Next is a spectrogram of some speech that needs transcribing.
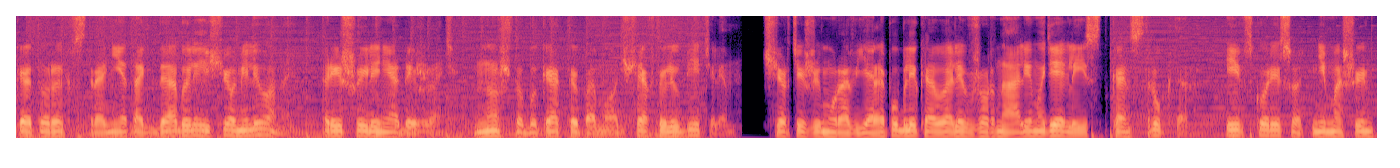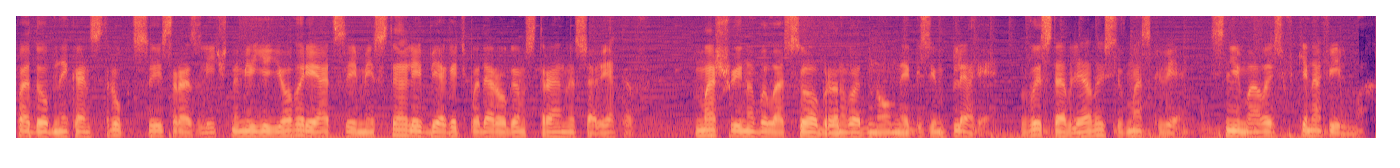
которых в стране тогда были еще миллионы решили не обижать. Но чтобы как-то помочь автолюбителям, чертежи муравья опубликовали в журнале «Моделист-конструктор», и вскоре сотни машин подобной конструкции с различными ее вариациями стали бегать по дорогам страны Советов. Машина была собрана в одном экземпляре, выставлялась в Москве, снималась в кинофильмах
